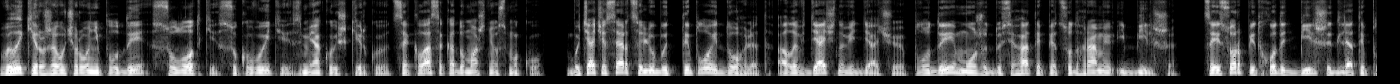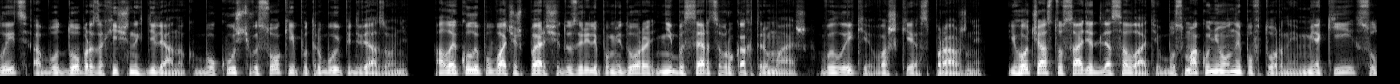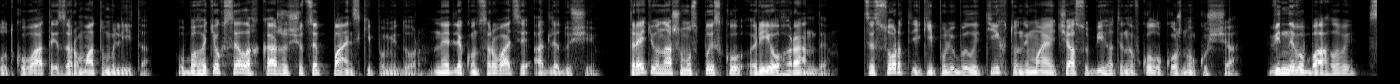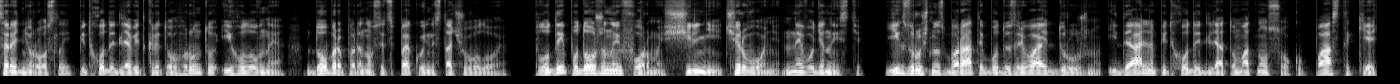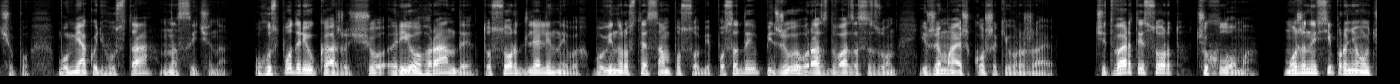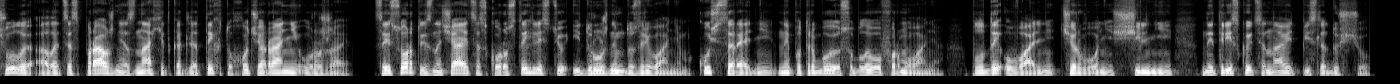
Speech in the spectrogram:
Великі рожево-червоні плоди, солодкі, соковиті, з м'якою шкіркою. Це класика домашнього смаку. Бичаче серце любить тепло і догляд, але вдячно віддячує. Плоди можуть досягати 500 грамів і більше. Цей сорт підходить більше для теплиць або добре захищених ділянок, бо кущ високий і потребує підв'язування. Але коли побачиш перші дозрілі помідори, ніби серце в руках тримаєш велике, важке, справжнє. Його часто садять для салатів, бо смак у нього неповторний, м'який, солодкуватий з ароматом літа. У багатьох селах кажуть, що це панський помідор, не для консервації, а для душі. Третій у нашому списку Ріо Гранде. Це сорт, який полюбили ті, хто не має часу бігати навколо кожного куща. Він невибагливий, середньорослий, підходить для відкритого ґрунту і, головне, добре переносить спеку і нестачу вологи. Плоди подовженої форми, щільні, червоні, не водянисті. Їх зручно збирати, бо дозрівають дружно. Ідеально підходить для томатного соку, пасти, кетчупу, бо м'якоть густа, насичена. У господарів кажуть, що Ріо Гранде то сорт для лінивих, бо він росте сам по собі. Посадив, підживив раз-два за сезон і вже маєш кошики врожаю. Четвертий сорт чухлома. Може, не всі про нього чули, але це справжня знахідка для тих, хто хоче ранній урожай. Цей сорт відзначається скоростиглістю і дружним дозріванням. Кущ середній, не потребує особливого формування. Плоди овальні, червоні, щільні, не тріскаються навіть після дощу.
